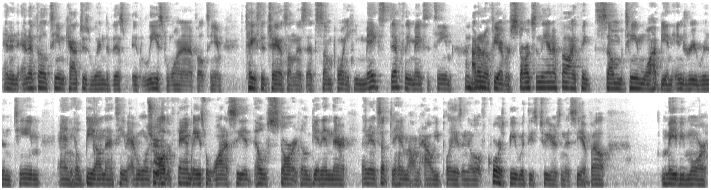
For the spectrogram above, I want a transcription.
And an NFL team catches wind of this. At least one NFL team takes a chance on this at some point. He makes definitely makes a team. I mm-hmm. don't know if he ever starts in the NFL. I think some team will have, be an injury ridden team. And he'll be on that team. Everyone, Sure. all the fan base will want to see it. He'll start. He'll get in there, and it's up to him on how he plays. And he'll, of course, be with these two years in the CFL maybe more.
